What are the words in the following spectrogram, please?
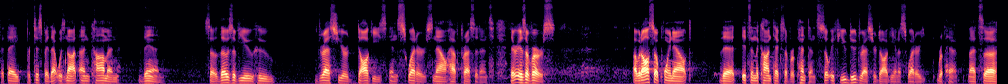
that they participated. That was not uncommon then. So, those of you who dress your doggies in sweaters now have precedent. There is a verse. I would also point out that it's in the context of repentance. So, if you do dress your doggie in a sweater, repent. That's. Uh,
